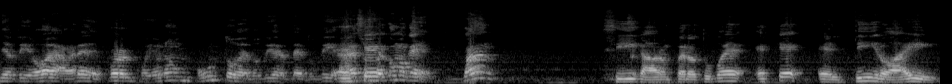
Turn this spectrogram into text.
lo tiró a ver, pero el pollo no es un punto de tu tiro, de tu tiro. Es Eso que- fue como que, ¡bam! Sí, cabrón, pero tú puedes, es que el tiro ahí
